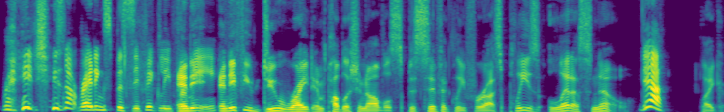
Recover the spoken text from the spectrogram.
Right? She's not writing specifically for and, me. and if you do write and publish a novel specifically for us, please let us know. yeah, Like,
